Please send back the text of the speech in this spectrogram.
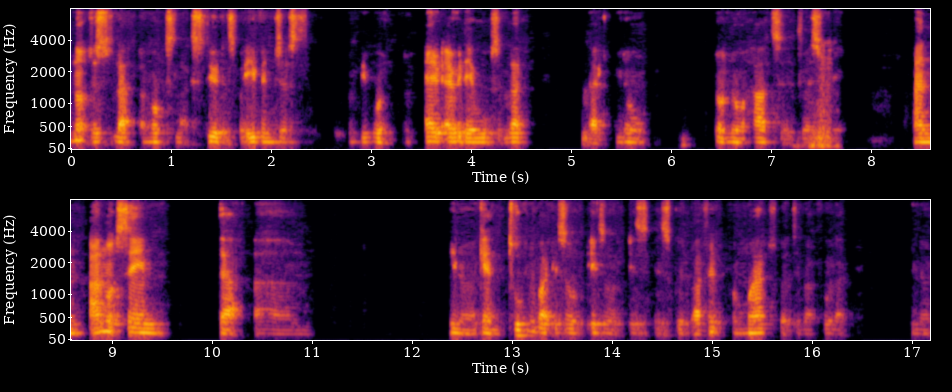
not just like amongst like students, but even just people in everyday walks of life, like you don't don't know how to address it. And I'm not saying that um, you know, again, talking about is is is is good. But I think from my perspective, I feel like, you know,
